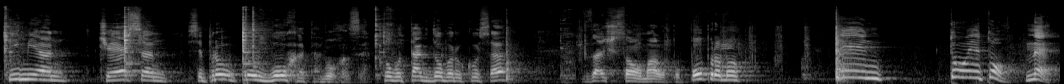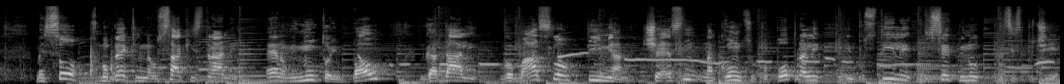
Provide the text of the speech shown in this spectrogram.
Timijan, česen, se prav, prav vohata. Voha se. To bo tak dober okus, a? Zdaj še samo malo popopramo. In to je to. Ne, Meso smo pekli na vsaki strani eno minuto in pol, ga dali v maslo, timjan, česen, na koncu popoprali in pustili 10 minut, da si spočije.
